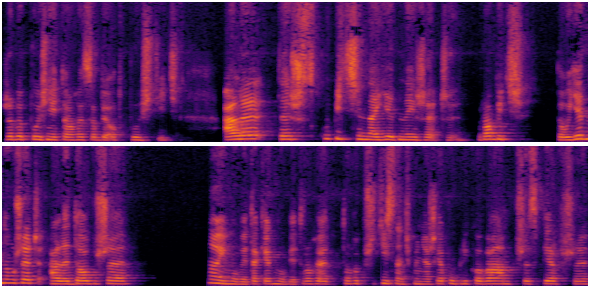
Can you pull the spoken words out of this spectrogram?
żeby później trochę sobie odpuścić, ale też skupić się na jednej rzeczy, robić tą jedną rzecz, ale dobrze. No i mówię, tak jak mówię, trochę, trochę przycisnąć, ponieważ ja publikowałam przez pierwszy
